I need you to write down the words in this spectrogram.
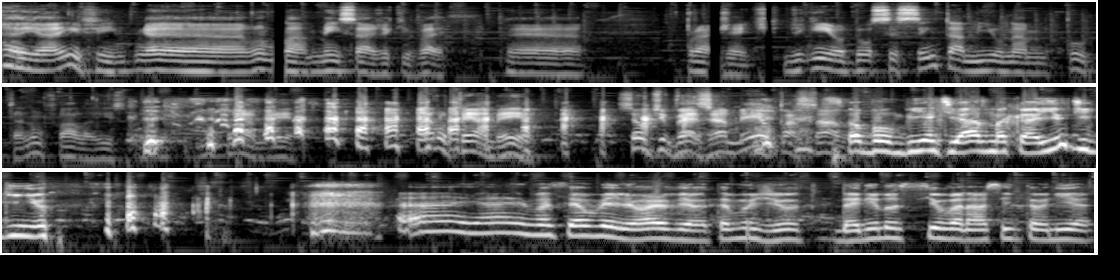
Ai, ai, enfim. é, vamos lá, mensagem aqui, vai. É, pra gente. Diguinho, eu dou 60 mil na. Puta, não fala isso. Não tem a meia. Eu não tenho a meia. Se eu tivesse a meia, eu passava. Sua bombinha de asma caiu, Diguinho? Ai, ai, você é o melhor, meu. Tamo junto. Danilo Silva na sintonia.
